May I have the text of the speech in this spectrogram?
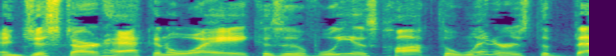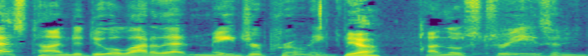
and just start hacking away. Because if we has talked, the winter is the best time to do a lot of that major pruning Yeah. On those trees and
